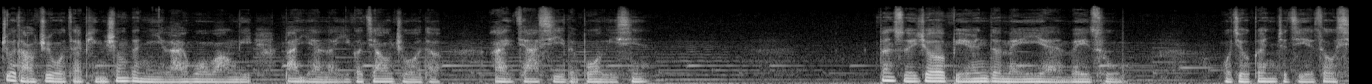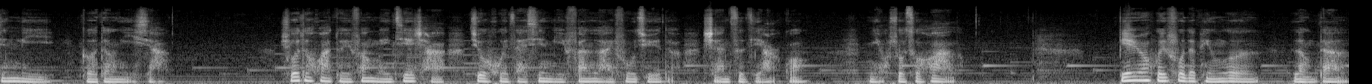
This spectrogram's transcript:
这导致我在平生的你来我往里扮演了一个焦灼的、爱加戏的玻璃心。伴随着别人的眉眼微蹙，我就跟着节奏，心里咯噔一下。说的话对方没接茬，就会在心里翻来覆去的扇自己耳光。你又说错话了。别人回复的评论冷淡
